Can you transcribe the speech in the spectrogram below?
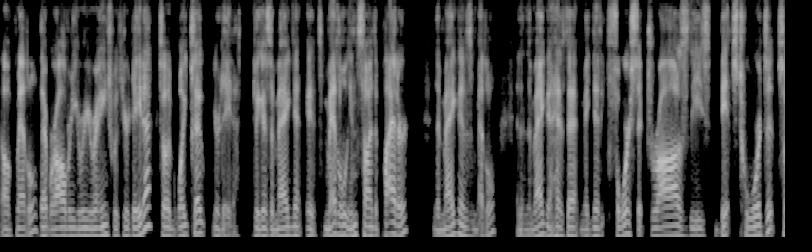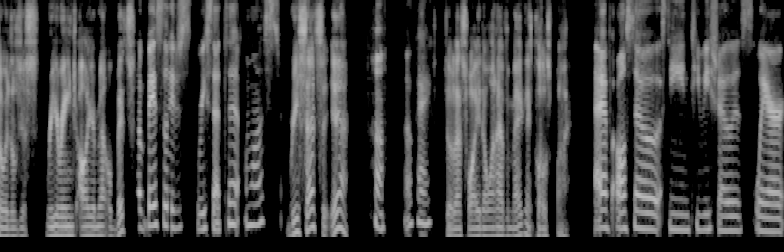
of metal that were already rearranged with your data. So it wipes out your data because the magnet, it's metal inside the platter. The magnet is metal. And then the magnet has that magnetic force that draws these bits towards it. So it'll just rearrange all your metal bits, So basically just resets it almost. resets it. Yeah. Huh. Okay. So that's why you don't want to have a magnet close by. I've also seen TV shows where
